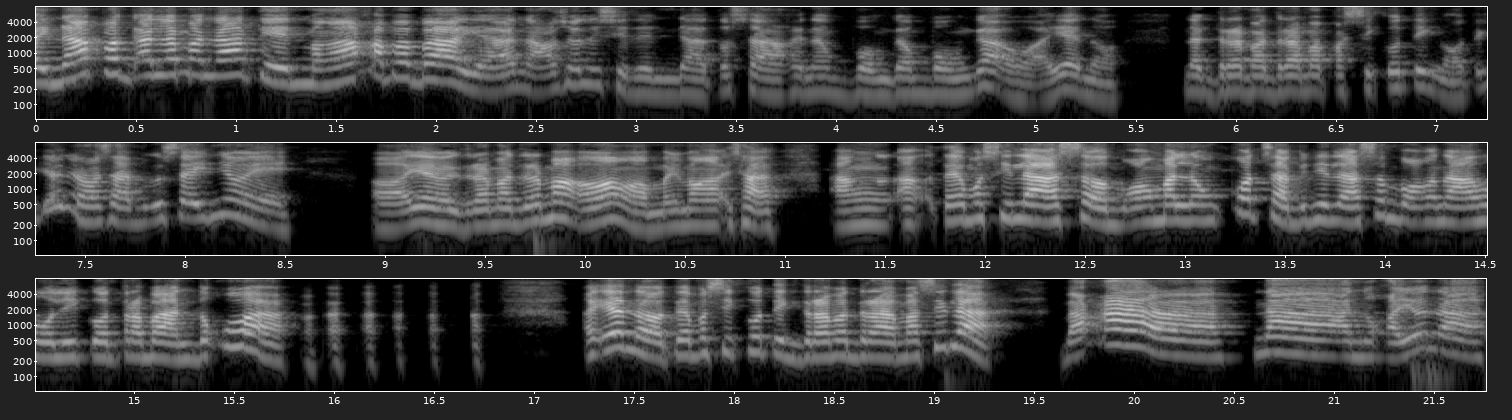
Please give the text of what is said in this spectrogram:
ay napag-alaman natin, mga kababayan, actually sinend nga to sa akin ng bonggang-bongga. O, ayan o, nagdrama-drama pa si Kuting. O, tignan nyo, sabi ko sa inyo eh. O, ayan, nagdrama-drama. O, may mga, sa, ang, ang, tayo mo si Lasso, mukhang malungkot. Sabi ni Lasso, mukhang nahuli kontrabando ko ah. ayan o, tayo mo si Kuting, drama-drama sila baka na ano kayo na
